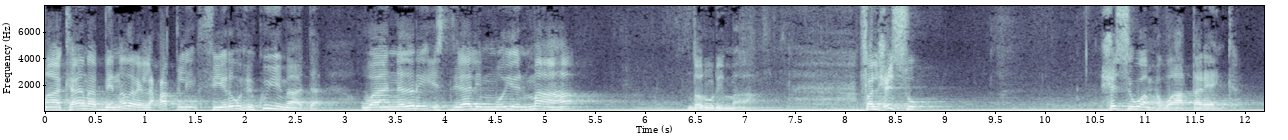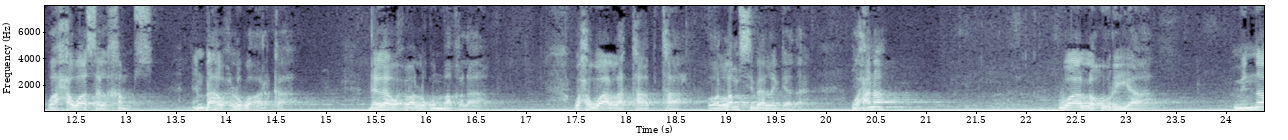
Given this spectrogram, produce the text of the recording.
maa kaana binadar اlcaqli fiiro wuxuu ku yimaada waa nadari istidlaali mooyeen ma aha daruuri ma aha falxisu xisi waa maa waa dareenka waa xawaas alkhams indhaha wax lagu arkaa dhagaha waxbaa lagu maqlaa wax waa la taabtaa oo lamsi baa la gadaa waxna waa la uriyaa midna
